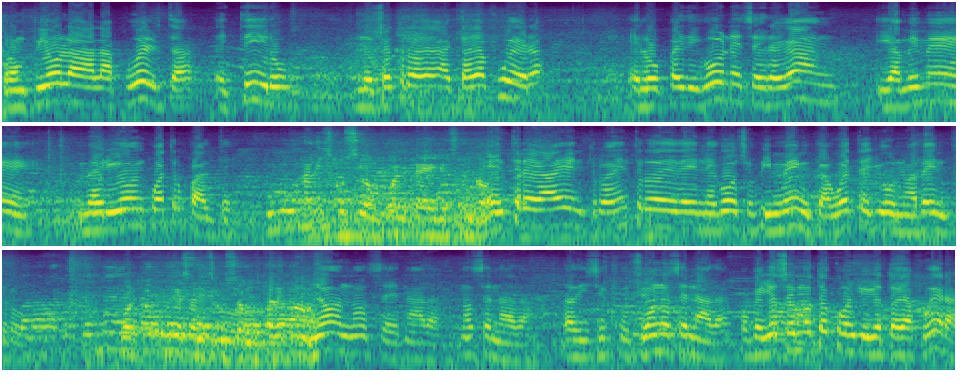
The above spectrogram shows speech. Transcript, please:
rompió la, la puerta, el tiro, nosotros hasta allá afuera, eh, los pedigones se regan y a mí me, me hirió en cuatro partes. Hubo una discusión entre ellos entonces. Entre adentro, adentro de, de negocio, Pimenca, Hueste Junior, adentro. ¿Por qué ocurrió esa discusión? ¿Ustedes conocen? No, no sé nada, no sé nada. La discusión no sé nada, porque yo soy motoconcho y yo estoy afuera.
